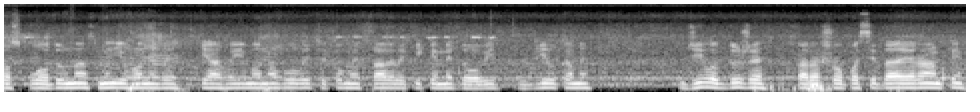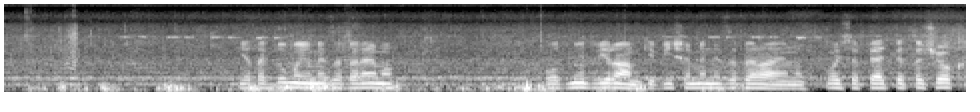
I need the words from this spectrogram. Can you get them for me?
розплоду у нас. Ми його не витягуємо на вулицю, то ми ставили тільки медові з бджілками. Бджілок дуже хорошо посідає рамки. Я так думаю, ми заберемо одну-дві рамки, більше ми не забираємо. Ось опять п'ятачок.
